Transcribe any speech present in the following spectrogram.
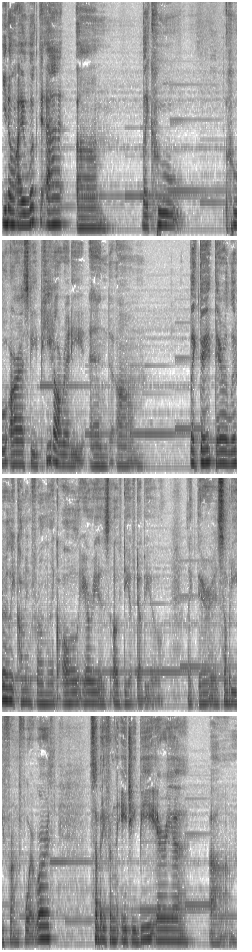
you know I looked at um, like who who RSVP'd already and um, like they they're literally coming from like all areas of DFW. Like there is somebody from Fort Worth, somebody from the HEB area, um,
